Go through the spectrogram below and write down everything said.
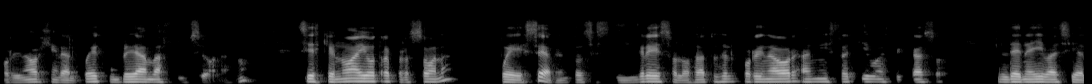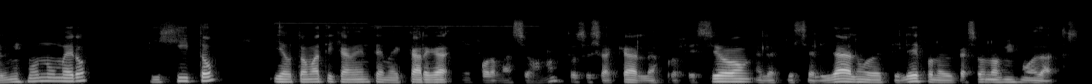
coordinador general, puede cumplir ambas funciones. Si es que no hay otra persona, puede ser. Entonces ingreso los datos del coordinador administrativo, en este caso el DNI va hacia el mismo número, digito y automáticamente me carga información. ¿no? Entonces acá la profesión, la especialidad, el número de teléfono, educación, los mismos datos.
